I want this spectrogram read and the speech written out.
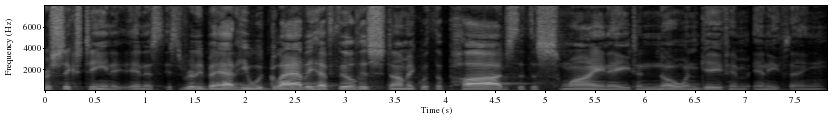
Verse 16, and it's, it's, really bad. He would gladly have filled his stomach with the pods that the swine ate, and no one gave him anything.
